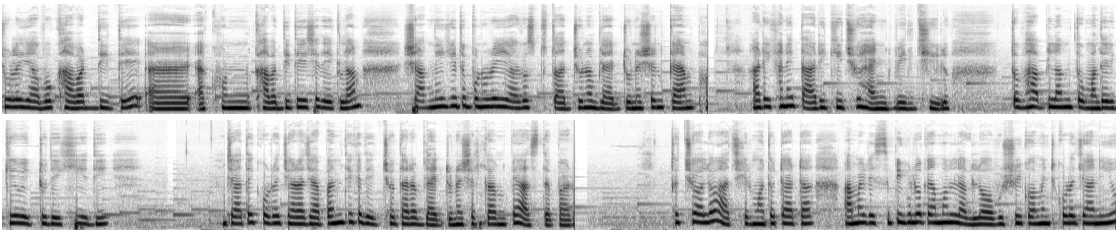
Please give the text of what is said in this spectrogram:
চলে যাব খাবার দিতে। এখন খাবার দিতে এসে দেখলাম, সামনেই যেহেতু পনেরোই আগস্ট তার জন্য ব্লাড ডোনেশন ক্যাম্প আর এখানে তারই কিছু হ্যান্ডবিল ছিল। তো ভাবলাম তোমাদেরকেও একটু দেখিয়ে দিই। যাতে করে যারা জাপান থেকে দেখছ তারা ব্লাড ডোনেশন ক্যাম্পে আসতে পারো। তো চলো, আজকের মতো টাটা। আমার রেসিপিগুলো কেমন লাগল অবশ্যই কমেন্ট করে জানিও।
